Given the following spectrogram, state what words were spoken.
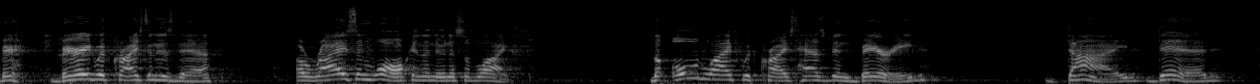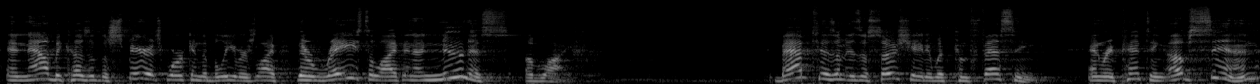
buried with Christ in his death, arise and walk in the newness of life. The old life with Christ has been buried, died, dead, and now because of the Spirit's work in the believer's life, they're raised to life in a newness of life. Baptism is associated with confessing and repenting of sin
